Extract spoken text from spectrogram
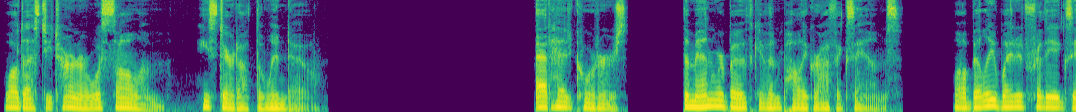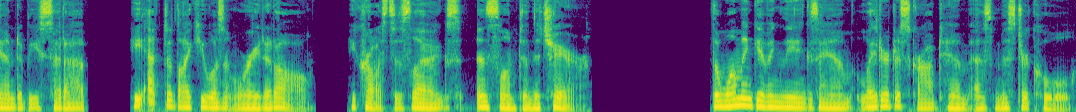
While Dusty Turner was solemn, he stared out the window. At headquarters, the men were both given polygraph exams. While Billy waited for the exam to be set up, he acted like he wasn't worried at all. He crossed his legs and slumped in the chair. The woman giving the exam later described him as Mr. Cool,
